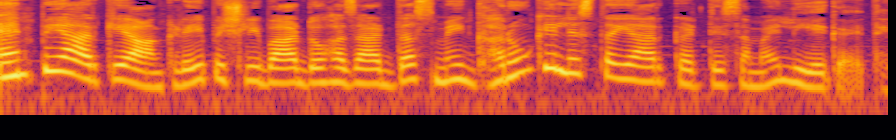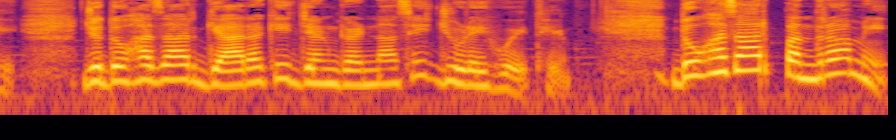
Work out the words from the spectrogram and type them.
एनपीआर के आंकड़े पिछली बार 2010 में घरों की लिस्ट तैयार करते समय लिए गए थे, जो 2011 की जनगणना से जुड़े हुए थे। 2015 में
